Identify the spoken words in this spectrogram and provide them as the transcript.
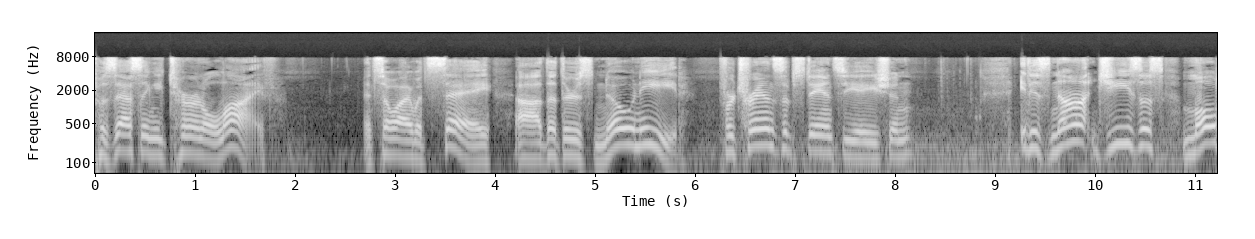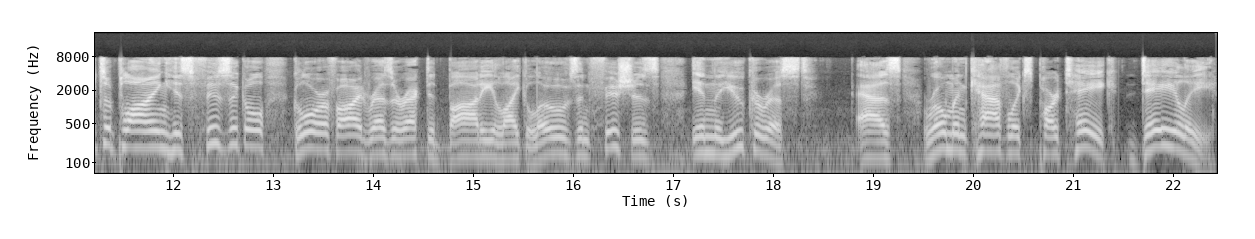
possessing eternal life. And so I would say uh, that there's no need for transubstantiation. It is not Jesus multiplying his physical, glorified, resurrected body like loaves and fishes in the Eucharist, as Roman Catholics partake daily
